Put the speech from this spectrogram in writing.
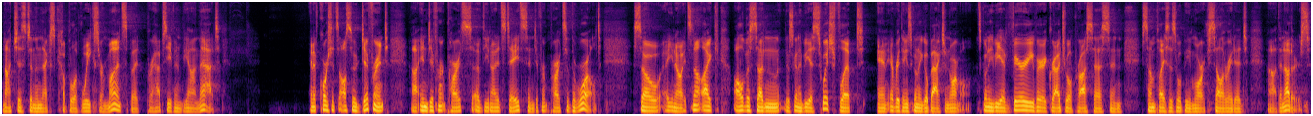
not just in the next couple of weeks or months, but perhaps even beyond that. And of course, it's also different uh, in different parts of the United States and different parts of the world. So, you know, it's not like all of a sudden there's going to be a switch flipped and everything's going to go back to normal. It's going to be a very, very gradual process, and some places will be more accelerated uh, than others.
